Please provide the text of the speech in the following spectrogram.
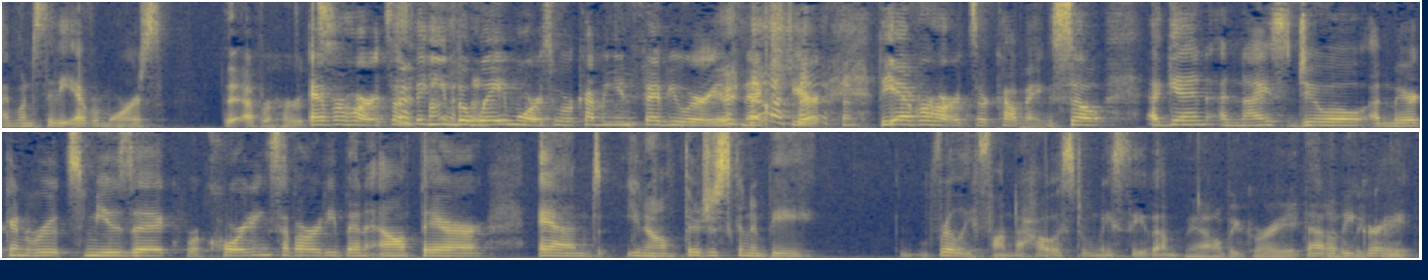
I want to say the Evermores. The Everharts. Everharts. I'm thinking of the Waymores who are coming in February of next year. The Everharts are coming. So again, a nice duo, American roots music. Recordings have already been out there, and you know they're just going to be really fun to host when we see them. That'll be great. That'll, be, great.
